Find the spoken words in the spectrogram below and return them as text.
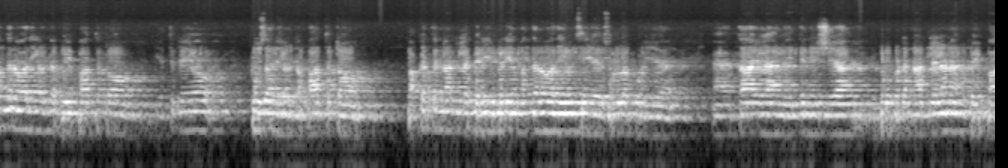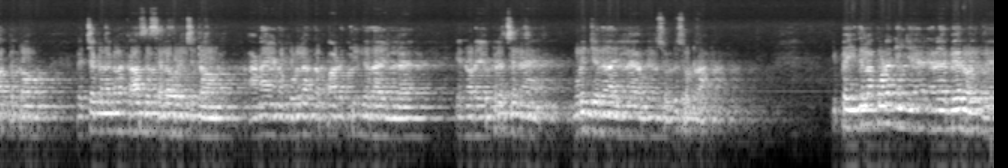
மந்திரவாதிகள்கிட்ட போய் பார்த்துட்டோம் எத்தனையோ பூசாரிகள்கிட்ட பார்த்துட்டோம். பக்கத்து நாட்டில் பெரிய பெரிய மந்திரவாதிகள் செய்ய சொல்லக்கூடிய தாய்லாந்து இந்தோனேஷியா இப்படிப்பட்ட நாட்டிலெல்லாம் நாங்கள் போய் பார்த்துட்டோம். லட்சக்கணக்கில் காசை செலவழிச்சிட்டோம். ஆனால் எனக்குள்ள அந்த பாடு தீர்ந்ததா இல்லை. என்னுடைய பிரச்சனை முடிஞ்சதா இல்லை அப்படின்னு சொல்லிட்டு சொல்கிறாங்க இப்போ இதில் கூட நீங்கள் நிறைய பேர் வந்து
